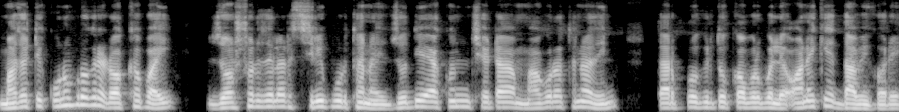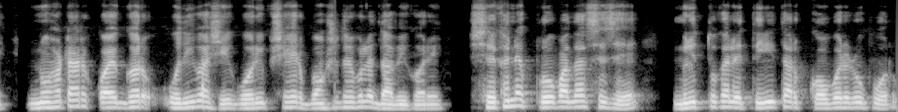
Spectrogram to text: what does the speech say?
মাজারটি কোনো প্রকারে রক্ষা পায় যশোর জেলার শ্রীপুর থানায় যদিও এখন সেটা মাগুরা থানাধীন তার প্রকৃত কবর বলে অনেকে দাবি করে। নোহাটার কয়েক ঘর অধিবাসী গরিব শাহের বংশধর বলে দাবি করে। সেখানে প্রবাদ আছে যে, মৃত্যুকালে তিনি তার কবরের উপর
